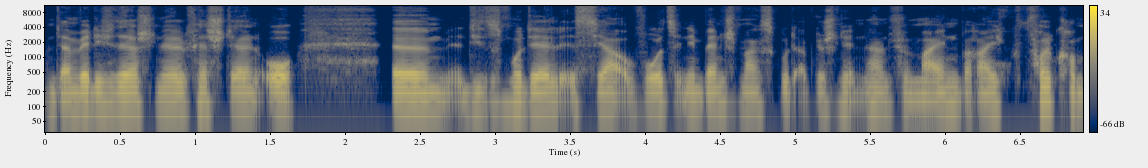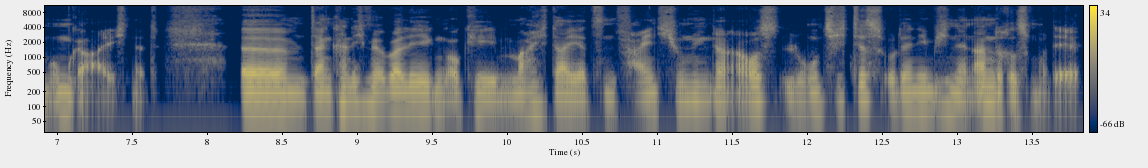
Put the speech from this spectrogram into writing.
Und dann werde ich sehr schnell feststellen, oh, ähm, dieses Modell ist ja, obwohl es in den Benchmarks gut abgeschnitten hat, für meinen Bereich vollkommen umgeeignet. Ähm, dann kann ich mir überlegen, okay, mache ich da jetzt ein Feintuning daraus? Lohnt sich das oder nehme ich ein anderes Modell?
